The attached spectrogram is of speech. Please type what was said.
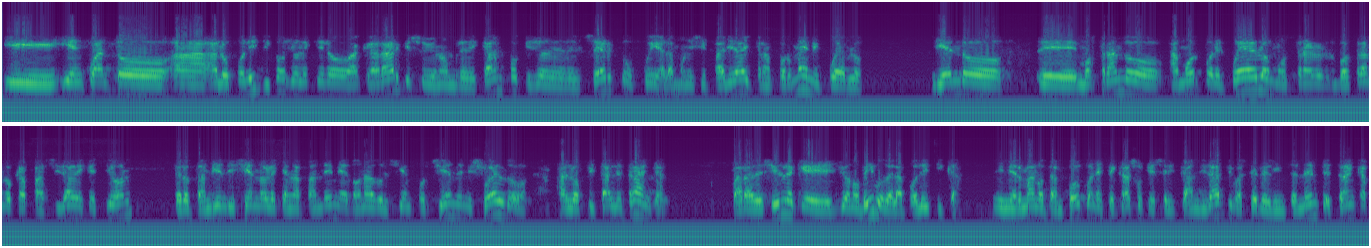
y, y en cuanto a, a, los políticos, yo le quiero aclarar que soy un hombre de campo, que yo desde el cerco fui a la municipalidad y transformé mi pueblo, yendo, eh, mostrando amor por el pueblo, mostrar, mostrando capacidad de gestión, pero también diciéndole que en la pandemia he donado el 100% de mi sueldo al hospital de Tranca, para decirle que yo no vivo de la política, ni mi hermano tampoco, en este caso que es el candidato, iba a ser el intendente de Tranca,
